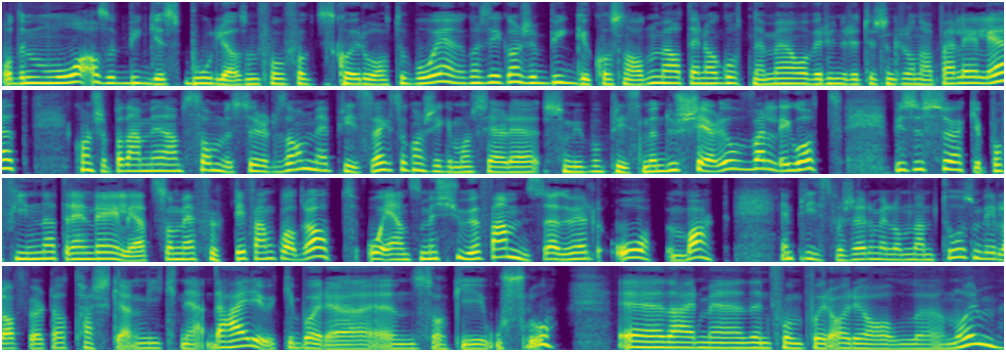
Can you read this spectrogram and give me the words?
Og det må altså bygges boliger som folk faktisk har råd til å bo i. Du kan si kanskje byggekostnaden med at den har gått ned med over 100 000 kroner per leilighet. Kanskje på dem i de samme størrelsene med prisvekst, så kanskje ikke man ser det så mye på Men du ser det jo veldig godt. Hvis du søker på Finn etter en leilighet som er 45 kvadrat, og en som er 25, så er det jo helt åpenbart en prisforskjell mellom dem to som ville ha ført til at terskelen gikk ned. Det her er jo ikke bare en sak i Oslo. Eh, Det her med den form for arealnorm.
